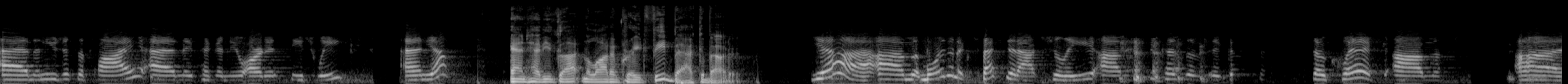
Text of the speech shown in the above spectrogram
And then you just apply, and they pick a new artist each week, and yeah. And have you gotten a lot of great feedback about it? Yeah, um, more than expected actually, um, because of it goes so quick. Um, uh,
